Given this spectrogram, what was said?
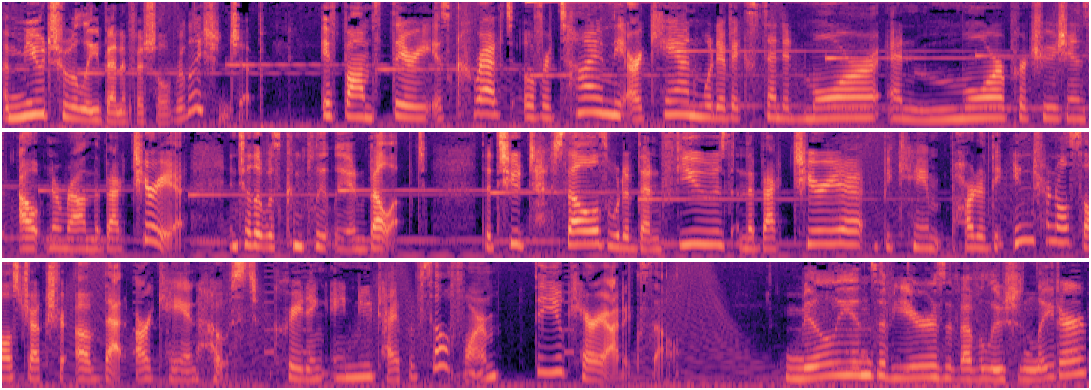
a mutually beneficial relationship. If Baum's theory is correct, over time the archaeon would have extended more and more protrusions out and around the bacteria until it was completely enveloped. The two t- cells would have then fused, and the bacteria became part of the internal cell structure of that archaean host, creating a new type of cell form, the eukaryotic cell. Millions of years of evolution later,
